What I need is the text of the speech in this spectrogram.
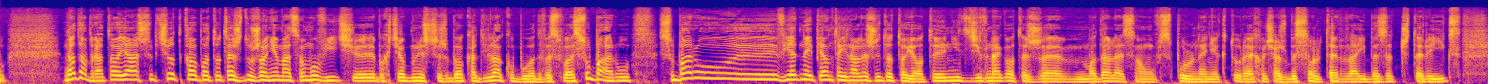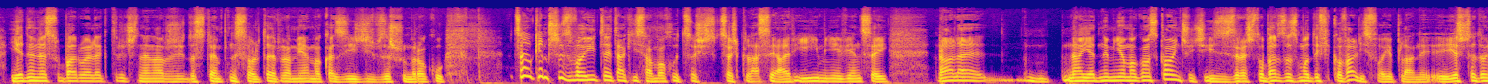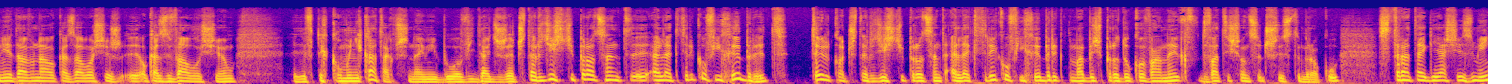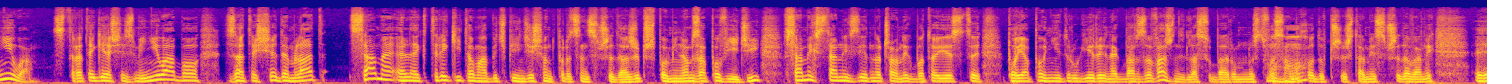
No dobra, to ja szybciutko, bo tu też dużo nie ma co mówić, bo chciałbym jeszcze, żeby o Cadillacu było dwa słowa. Subaru. Subaru y, w jednej piątej należy do Toyoty. Nic dziwnego też, że modele są wspólne niektóre, chociażby Solterra i BZ4X. Jedyne Subaru elektryczne na razie dostępny Solterra. Miałem okazję jeździć w zeszłym roku całkiem przyzwoity taki samochód, coś, coś klasy Arii mniej więcej, no ale na jednym nie mogą skończyć i zresztą bardzo zmodyfikowali swoje plany. Jeszcze do niedawna okazało się, okazywało się, w tych komunikatach przynajmniej było widać, że 40% elektryków i hybryd tylko 40% elektryków i hybryd ma być produkowanych w 2030 roku. Strategia się zmieniła. Strategia się zmieniła, bo za te 7 lat Same elektryki to ma być 50% sprzedaży. Przypominam zapowiedzi w samych Stanach Zjednoczonych, bo to jest y, po Japonii drugi rynek bardzo ważny dla Subaru. Mnóstwo mhm. samochodów przecież tam jest sprzedawanych.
